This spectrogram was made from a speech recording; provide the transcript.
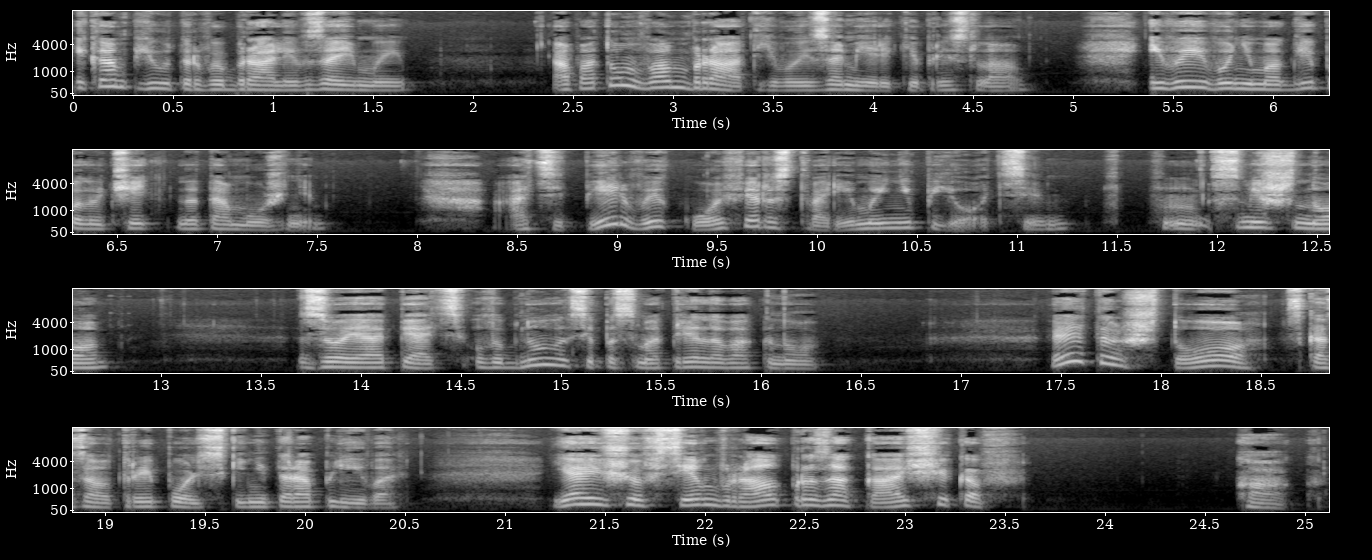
и компьютер вы брали взаймы. А потом вам брат его из Америки прислал, и вы его не могли получить на таможне. А теперь вы кофе растворимый не пьете. Хм, смешно. Зоя опять улыбнулась и посмотрела в окно. «Это что?» — сказал Троепольский неторопливо. «Я еще всем врал про заказчиков». «Как?»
